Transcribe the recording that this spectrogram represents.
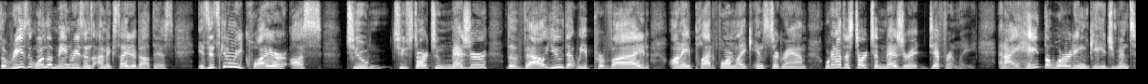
the reason one of the main reasons I'm excited about this is it's going to require us to to start to measure the value that we provide on a platform like Instagram, we're gonna have to start to measure it differently. And I hate the word engagement.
